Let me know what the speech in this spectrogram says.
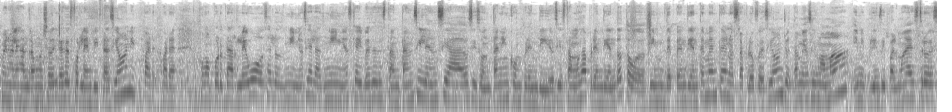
Bueno Alejandra, muchas gracias por la invitación y para, para como por darle voz a los niños y a las niñas que hay veces están tan silenciados y son tan incomprendidos y estamos aprendiendo todos, independientemente de nuestra profesión. Yo también soy mamá y mi principal maestro es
